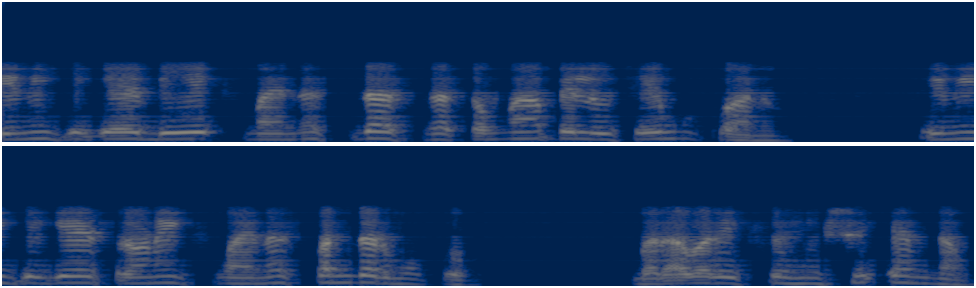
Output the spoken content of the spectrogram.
એની જગ્યાએ બે એક્સ માઇનસ દસ રકમમાં આપેલું છે એ મૂકવાનું. એની જગ્યાએ ત્રણ એક્સ માઇનસ પંદર મૂકો. બરાબર એકસો એસી એમ નામ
